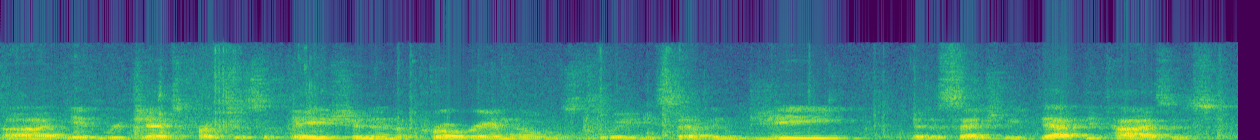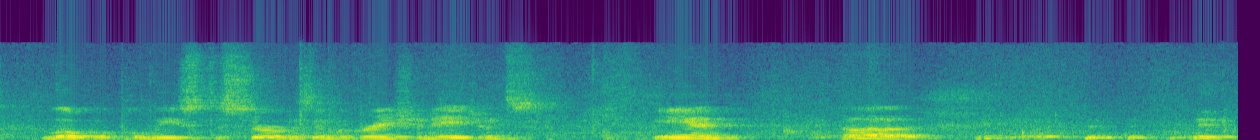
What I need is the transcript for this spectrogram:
Uh, It rejects participation in a program known as 287G that essentially deputizes local police to serve as immigration agents. And uh, it-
